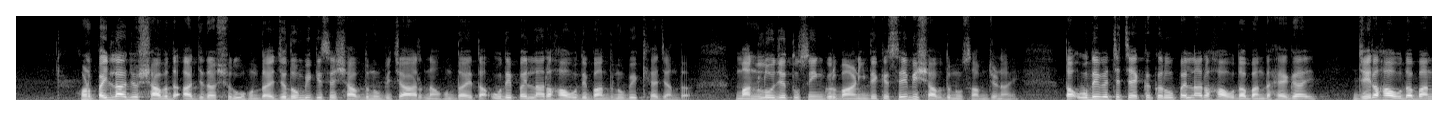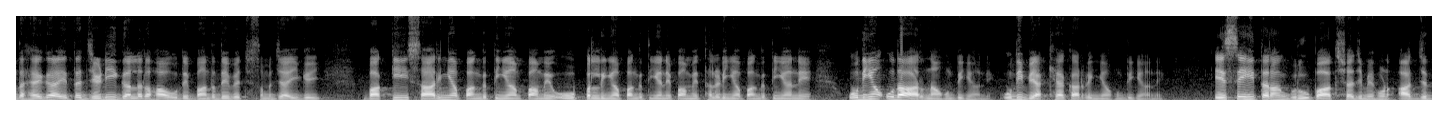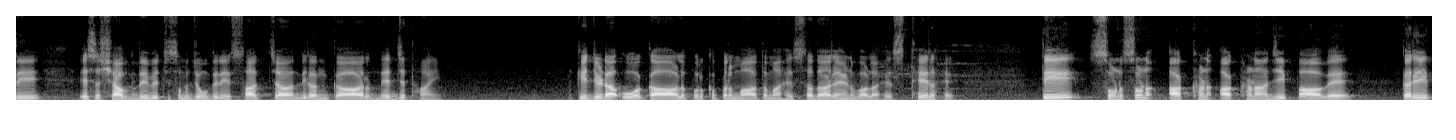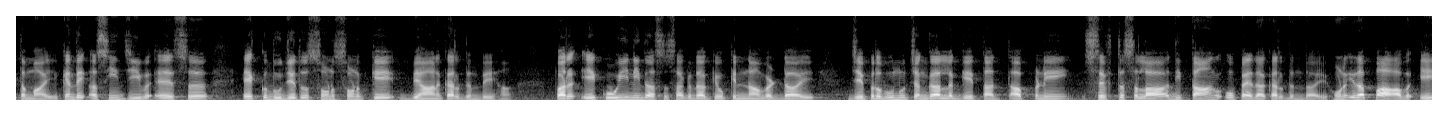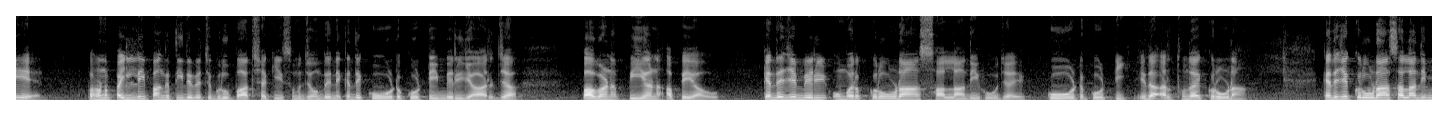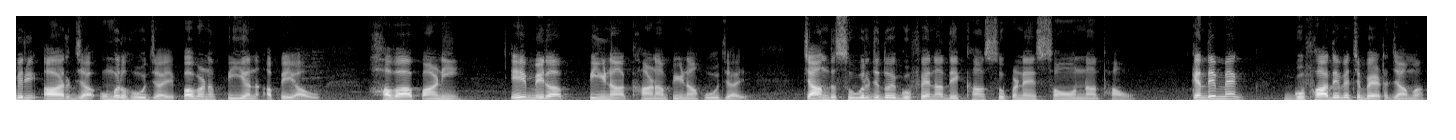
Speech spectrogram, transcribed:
ਹੁਣ ਪਹਿਲਾ ਜੋ ਸ਼ਬਦ ਅੱਜ ਦਾ ਸ਼ੁਰੂ ਹੁੰਦਾ ਹੈ, ਜਦੋਂ ਵੀ ਕਿਸੇ ਸ਼ਬਦ ਨੂੰ ਵਿਚਾਰਨਾ ਹੁੰਦਾ ਹੈ, ਤਾਂ ਉਹਦੇ ਪਹਿਲਾਂ ਰਹਾਉ ਦੇ ਬੰਦ ਨੂੰ ਵੇਖਿਆ ਜਾਂਦਾ। ਮੰਨ ਲਓ ਜੇ ਤੁਸੀਂ ਗੁਰਬਾਣੀ ਦੇ ਕਿਸੇ ਵੀ ਸ਼ਬਦ ਨੂੰ ਸਮਝਣਾ ਹੈ, ਤਾਂ ਉਹਦੇ ਵਿੱਚ ਚੈੱਕ ਕਰੋ ਪਹਿਲਾਂ ਰਹਾਉ ਦਾ ਬੰਦ ਹੈਗਾ ਏ ਜੇ ਰਹਾਉ ਦਾ ਬੰਦ ਹੈਗਾ ਏ ਤਾਂ ਜਿਹੜੀ ਗੱਲ ਰਹਾਉ ਦੇ ਬੰਦ ਦੇ ਵਿੱਚ ਸਮਝਾਈ ਗਈ, ਬਾਕੀ ਸਾਰੀਆਂ ਪੰਕਤੀਆਂ ਭਾਵੇਂ ਉਹ ਉੱਪਰਲੀਆਂ ਪੰਕਤੀਆਂ ਨੇ, ਭਾਵੇਂ ਥੱਲੜੀਆਂ ਪੰਕਤੀਆਂ ਨੇ, ਉਹਦੀਆਂ ਉਦਾਹਰਨਾਂ ਹੁੰਦੀਆਂ ਨੇ, ਉਹਦੀ ਵਿਆਖਿਆ ਕਰ ਰਹੀਆਂ ਹੁੰਦੀਆਂ ਨੇ। ਇਸੇ ਹੀ ਤਰ੍ਹਾਂ ਗੁਰੂ ਪਾਤਸ਼ਾਹ ਜਿਵੇਂ ਹੁਣ ਅੱਜ ਦੇ ਇਸ ਸ਼ਬਦ ਦੇ ਵਿੱਚ ਸਮਝਾਉਂਦੇ ਨੇ, ਸਾਚਾ ਨਿਰੰਕਾਰ ਨਿਜ ਥਾਈ ਕਿ ਜਿਹੜਾ ਉਹ ਅਕਾਲ ਪੁਰਖ ਪਰਮਾਤਮਾ ਹੈ, ਸਦਾ ਰਹਿਣ ਵਾਲਾ ਹੈ, ਸਥਿਰ ਹੈ। ਤੇ ਸੁਣ ਸੁਣ ਆਖਣ ਆਖਣਾ ਜੇ ਭਾਵ ਹੈ ਕਰੇ ਤਮਾਏ। ਕਹਿੰਦੇ ਅਸੀਂ ਜੀਵ ਇਸ ਇੱਕ ਦੂਜੇ ਤੋਂ ਸੁਣ ਸੁਣ ਕੇ ਬਿਆਨ ਕਰ ਦਿੰਦੇ ਹਾਂ। ਪਰ ਇਹ ਕੋਈ ਨਹੀਂ ਦੱਸ ਸਕਦਾ ਕਿ ਉਹ ਕਿੰਨਾ ਵੱਡਾ ਏ। ਜੇ ਪ੍ਰਭੂ ਨੂੰ ਚੰਗਾ ਲੱਗੇ ਤਾਂ ਆਪਣੀ ਸਿਫਤ ਸਲਾਹ ਦੀ ਤਾਂਗ ਉਹ ਪੈਦਾ ਕਰ ਦਿੰਦਾ ਏ। ਹੁਣ ਇਹਦਾ ਭਾਵ ਇਹ ਹੈ, ਪਰ ਹੁਣ ਪਹਿਲੀ ਪੰਕਤੀ ਦੇ ਵਿੱਚ ਗੁਰੂ ਪਾਤਸ਼ਾਹ ਕੀ ਸਮਝਾਉਂਦੇ ਨੇ? ਕਹਿੰਦੇ, ਕੋਟ ਕੋਟੀ ਮੇਰੀ ਯਾਰ ਜਾ ਪਵਨ ਪੀਣ ਅਪਿਆਓ ਕਹਿੰਦੇ, ਜੇ ਮੇਰੀ ਉਮਰ ਕਰੋੜਾਂ ਸਾਲਾਂ ਦੀ ਹੋ ਜਾਏ, ਕੋਟ ਕੋਟੀ। ਇਹਦਾ ਅਰਥ ਹੁੰਦਾ ਹੈ ਕਰੋੜਾਂ। ਕਹਿੰਦੇ, ਜੇ ਕਰੋੜਾਂ ਸਾਲਾਂ ਦੀ ਮੇਰੀ ਆਰਜਾ ਉਮਰ ਹੋ ਜਾਏ, ਪਵਨ ਪੀਣ ਅਪਿਆਓ ਹਵਾ ਪਾਣੀ, ਇਹ ਮੇਰਾ ਪੀਣਾ, ਖਾਣਾ ਪੀਣਾ ਹੋ ਜਾਏ। ਚੰਦ ਸੂਰਜ ਦੋਏ ਗੁਫੇ ਨਾ ਦੇਖਾਂ, ਸੁਪਨੇ ਸੌਣ ਨਾ ਥਾਉ। ਕਹਿੰਦੇ ਮੈਂ ਗੁਫਾ ਦੇ ਵਿੱਚ ਬੈਠ ਜਾਵਾਂ,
